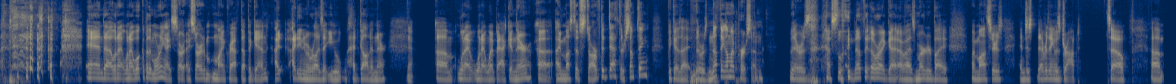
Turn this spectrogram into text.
and uh, when I when I woke up in the morning, I start I started Minecraft up again. I, I didn't even realize that you had gone in there. Yeah. Um, when I when I went back in there, uh, I must have starved to death or something because I there was nothing on my person. There was absolutely nothing, or I got or I was murdered by by monsters, and just everything was dropped. So, Um,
